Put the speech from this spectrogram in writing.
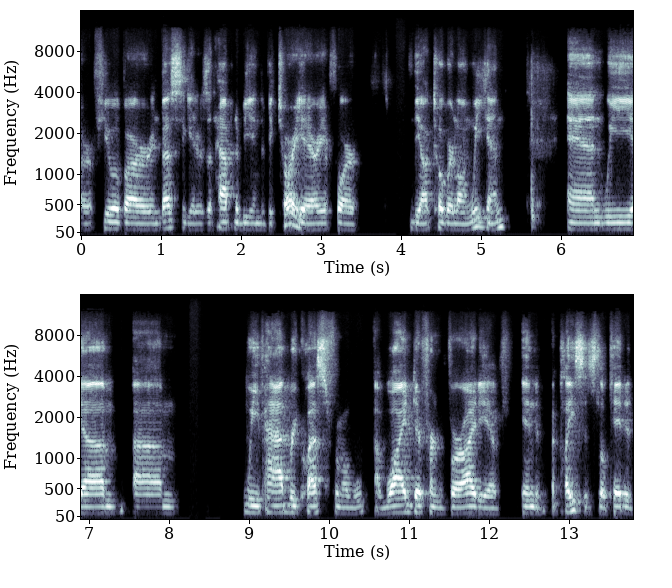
or a few of our investigators that happened to be in the Victoria area for the October long weekend, and we um, um, we've had requests from a, a wide different variety of in places located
